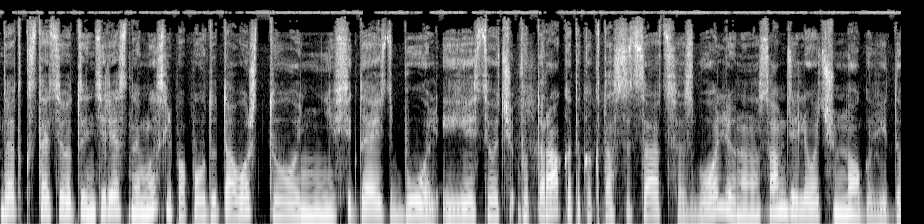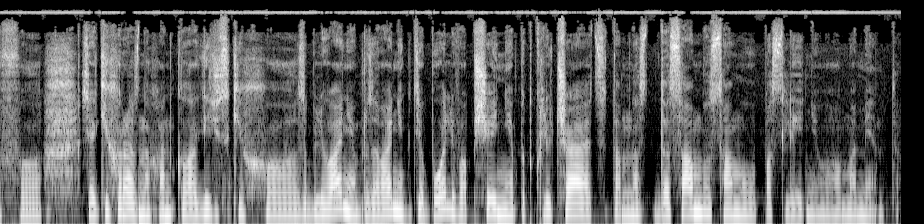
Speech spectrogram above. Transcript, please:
Да, это, кстати, вот интересная мысль по поводу того, что не всегда есть боль. И есть очень... Вот рак — это как-то ассоциация с болью, но на самом деле очень много видов э, всяких разных онкологических э, заболеваний, образований, где боль вообще не подключается там до самого-самого последнего момента.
